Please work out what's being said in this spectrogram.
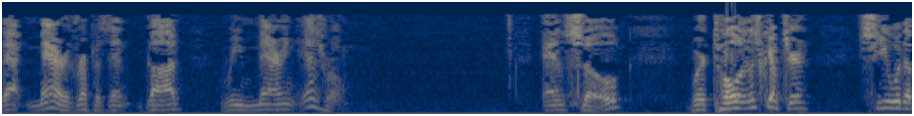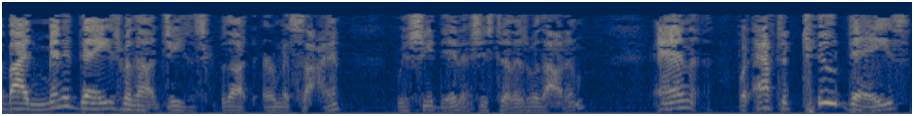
that marriage represents God remarrying Israel. And so, we're told in the scripture, she would abide many days without Jesus, without her Messiah, which she did, and she still is without him. And, but after two days,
